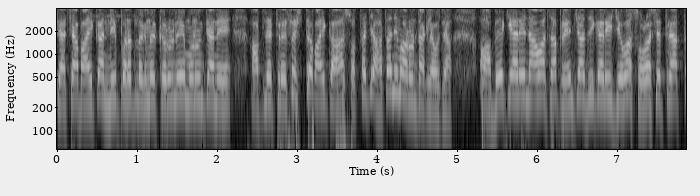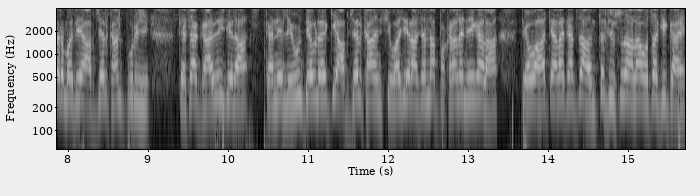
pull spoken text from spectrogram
त्याच्या बायकांनी परत लग्न करू नये म्हणून त्याने आपल्या त्रेसष्ट बायका स्वतःच्या हाताने मारून टाकल्या होत्या. अबेक्यारे नावाचा फ्रेंच अधिकारी जेव्हा सोळाशे त्र्याहत्तरमध्ये अफजल खान पुरी त्याच्या गावी गेला त्याने लिहून ठेवलं की अफजल खान शिवाजी राजांना पकडायला निघाला तेव्हा त्याला त्याचा अंत दिसून आला होता की काय?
